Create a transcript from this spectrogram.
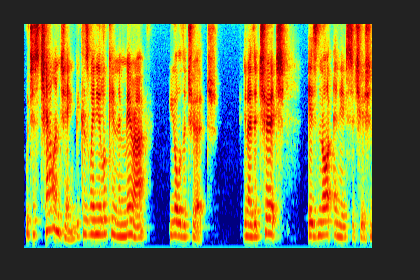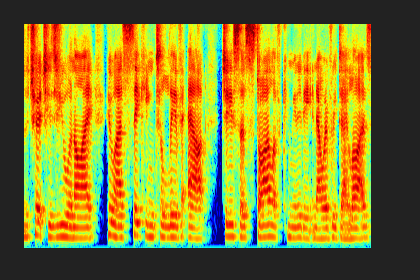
which is challenging because when you look in the mirror, you're the church. You know, the church is not an institution. The church is you and I who are seeking to live out Jesus' style of community in our everyday lives.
